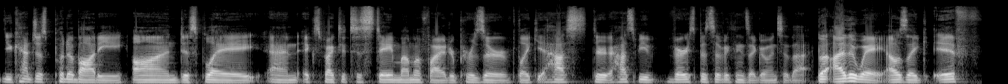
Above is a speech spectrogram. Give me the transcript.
you can't just put a body on display and expect it to stay mummified or preserved. Like it has, there has to be very specific things that go into that. But either way, I was like, if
